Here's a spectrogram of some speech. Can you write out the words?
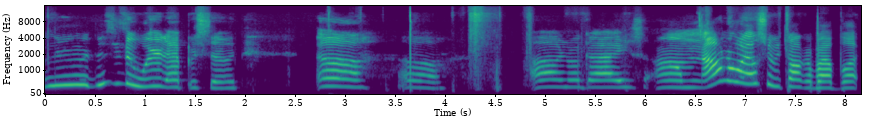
Dude, this is a weird episode. Uh, uh, I don't know, guys. Um, I don't know what else should we talk about, but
